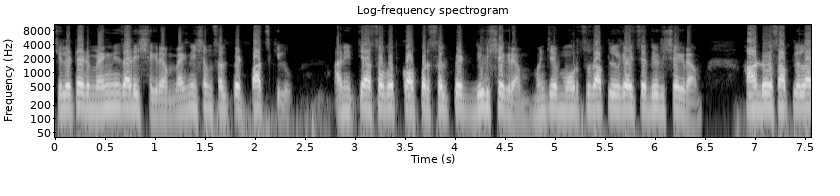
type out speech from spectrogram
चिलेटेड मॅग्नीज अडीचशे ग्रॅम. मॅग्नेशियम सल्फेट पाच किलो. आणि त्यासोबत कॉपर सल्फेट दीडशे ग्रॅम म्हणजे मोरसूद आपल्याला घ्यायचं दीडशे ग्रॅम. हा डोस आपल्याला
